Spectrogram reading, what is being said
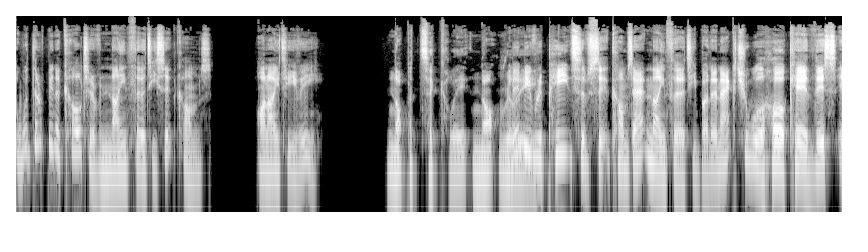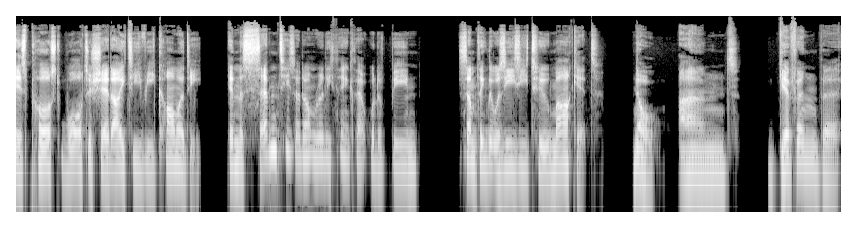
would there have been a culture of 930 sitcoms on ITV? Not particularly, not really. Maybe repeats of sitcoms at 9:30, but an actual okay, this is post watershed ITV comedy. In the 70s, I don't really think that would have been something that was easy to market. No, and given that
